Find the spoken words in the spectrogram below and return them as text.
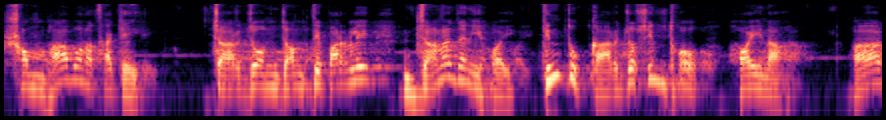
সম্ভাবনা থাকে। চারজন জানতে পারলে জানাজানি হয়, কিন্তু কার্যসিদ্ধ হয় না। আর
